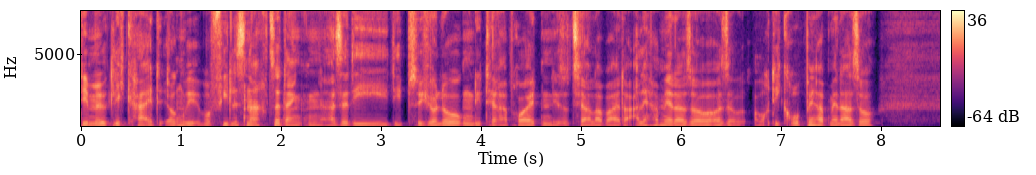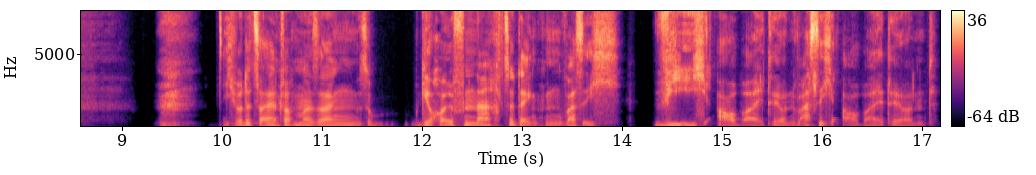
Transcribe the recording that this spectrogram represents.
die Möglichkeit, irgendwie über vieles nachzudenken. Also die, die Psychologen, die Therapeuten, die Sozialarbeiter, alle haben mir da so, also auch die Gruppe hat mir da so ich würde jetzt einfach mal sagen, so geholfen nachzudenken, was ich, wie ich arbeite und was ich arbeite und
